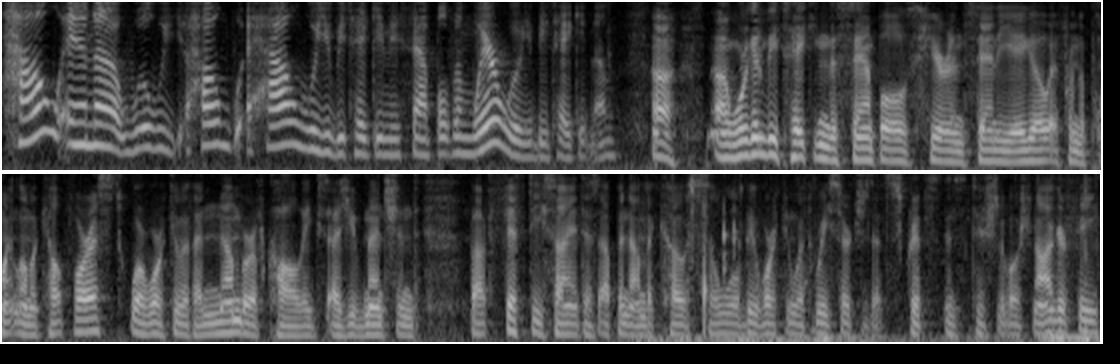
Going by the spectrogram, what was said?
how and uh, will we? How how will you be taking these samples, and where will you be taking them? Uh, uh, we're going to be taking the samples here in San Diego from the Point Loma Kelp Forest. We're working with a number of colleagues, as you've mentioned, about 50 scientists up and down the coast. So we'll be working with researchers at Scripps Institution of Oceanography,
